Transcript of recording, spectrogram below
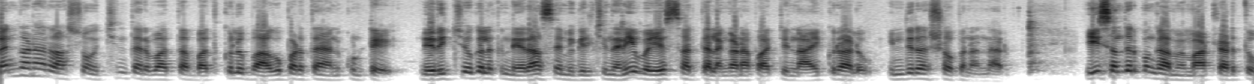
తెలంగాణ రాష్ట్రం వచ్చిన తర్వాత బతుకులు బాగుపడతాయనుకుంటే నిరుద్యోగులకు నిరాశ మిగిల్చిందని వైఎస్ఆర్ తెలంగాణ పార్టీ నాయకురాలు ఇందిరా శోభన్ అన్నారు. ఈ సందర్భంగా ఆమె మాట్లాడుతూ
